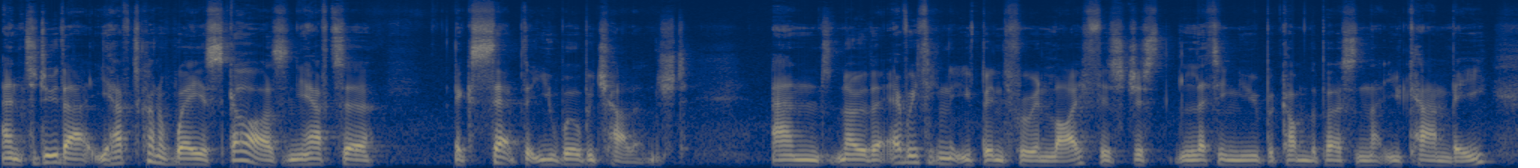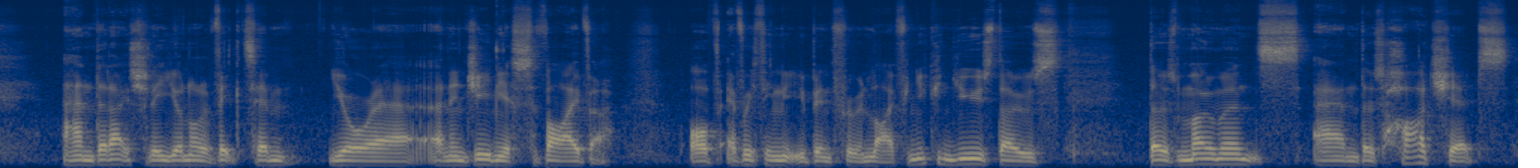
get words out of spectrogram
And to do that, you have to kind of wear your scars and you have to accept that you will be challenged and know that everything that you've been through in life is just letting you become the person that you can be and that actually you're not a victim, you're a, an ingenious survivor of everything that you've been through in life. And you can use those, those moments and those hardships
